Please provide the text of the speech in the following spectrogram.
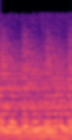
Música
